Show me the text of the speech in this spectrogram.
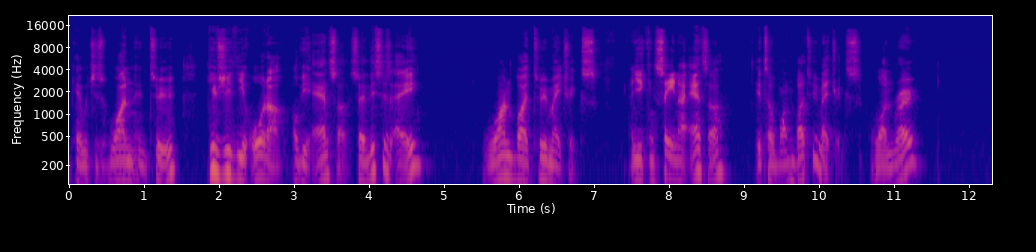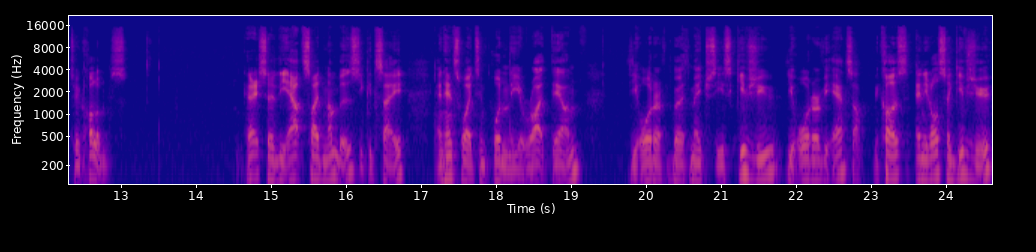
okay, which is 1 and 2, gives you the order of your answer. So this is a 1 by 2 matrix. And you can see in our answer, it's a 1 by 2 matrix. One row, two columns. Okay, so the outside numbers, you could say, and hence why it's important that you write down the order of both matrices, gives you the order of your answer. Because, and it also gives you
